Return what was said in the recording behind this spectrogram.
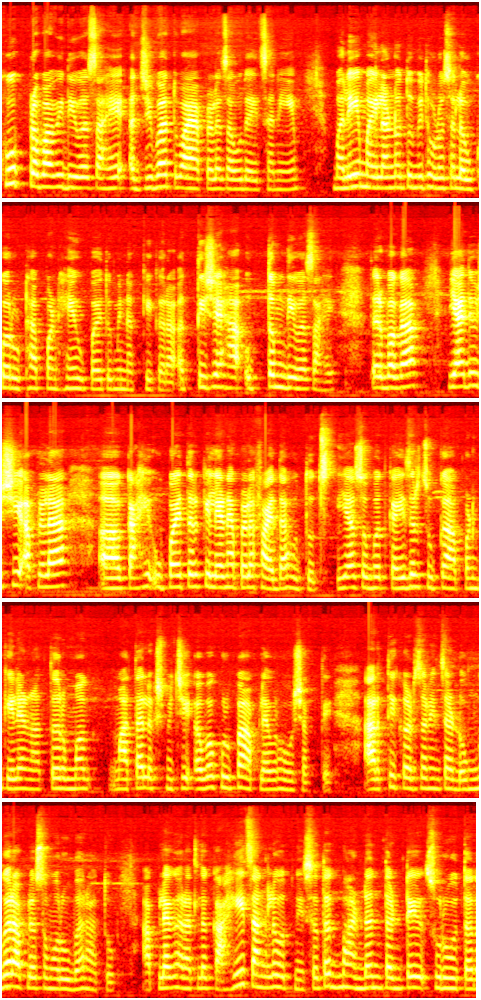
खूप प्रभावी दिवस आहे. अजिबात वाय आपल्याला जाऊ द्यायचा नाही आहे भलेही महिलांना तुम्ही थोडंसं लवकर उठा पण हे उपाय तुम्ही नक्की करा. अतिशय हा उत्तम दिवस आहे. तर बघा या दिवशी आपल्याला काही उपाय तर केल्याने आपल्याला फायदा होतोच. यासोबत काही जर चुका आपण केल्या ना तर मग माता लक्ष्मीची अवकृपा आपल्यावर होऊ शकते. आर्थिक अडचणींचा डोंगर आपल्यासमोर उभा राहतो. आपल्या घरातलं काही चांगलं होत नाही. सतत भांडण तंटे सुरू होतात.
